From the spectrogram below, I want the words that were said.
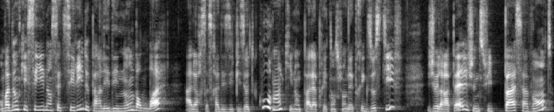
On va donc essayer dans cette série de parler des noms d'Allah. Alors, ce sera des épisodes courts hein, qui n'ont pas la prétention d'être exhaustifs. Je le rappelle, je ne suis pas savante.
